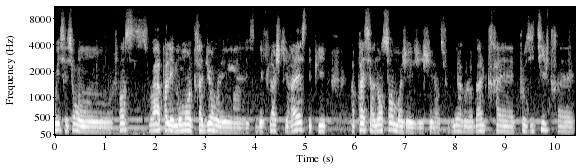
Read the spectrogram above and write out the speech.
Oui, c'est sûr. je pense, après les moments très durs, les, c'est des flashs qui restent. Et puis après, c'est un ensemble. Moi, j'ai, un souvenir global très positif, très.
